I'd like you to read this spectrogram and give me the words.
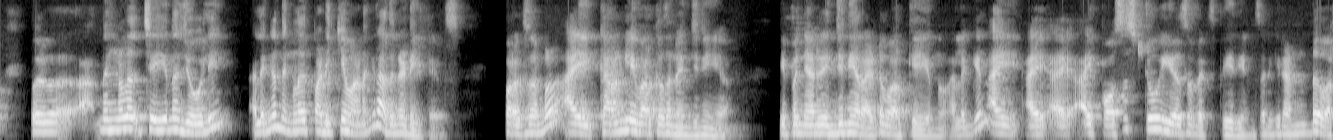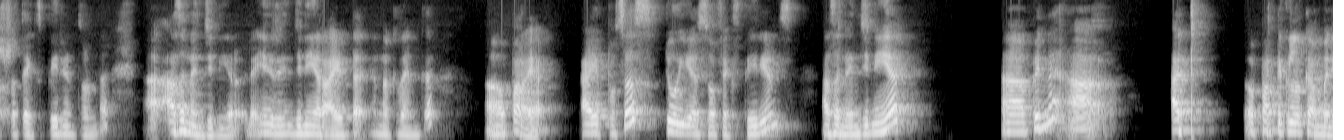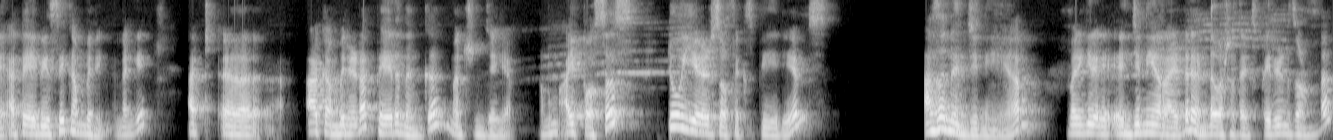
നിങ്ങൾ ചെയ്യുന്ന ജോലി അല്ലെങ്കിൽ നിങ്ങൾ പഠിക്കുവാണെങ്കിൽ അതിന്റെ details for example I currently work as an engineer ഇപ്പം ഞാനൊരു എഞ്ചിനീയർ ആയിട്ട് വർക്ക് ചെയ്യുന്നു. അല്ലെങ്കിൽ I I I possess two years of experience എനിക്ക് രണ്ട് വർഷത്തെ എക്സ്പീരിയൻസ് ഉണ്ട് ആസ് എൻ എഞ്ചിനീയർ എഞ്ചിനീയർ ആയിട്ട് എന്നൊക്കെ നിങ്ങൾക്ക് പറയാം. I possess two years of experience as an engineer പിന്നെ at particular company at A B C company അല്ലെങ്കിൽ അറ്റ് ആ കമ്പനിയുടെ പേര് നിങ്ങൾക്ക് മെൻഷൻ ചെയ്യാം. അപ്പം I possess two years of experience as an engineer എനിക്ക് എഞ്ചിനീയർ ആയിട്ട് രണ്ട് വർഷത്തെ എക്സ്പീരിയൻസ് ഉണ്ട്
